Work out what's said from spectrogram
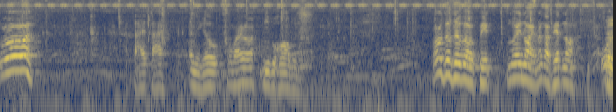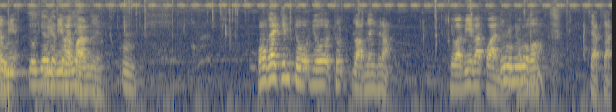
โอ้ยตายตายอันนี้เขาเอาไว้วะดีบคอบ่โอ้เธอๆบอกผิดหน่วยหน่อยมันกับเพชรเนาะโอ้เออลูกมีลูกเดียวเรียบมีร้อมายความเลยเลยอืมผมเคยกินจุอยู่ชุดหลอบหนึ่งพี่น้องที่ว่าบีบาควานอืมมีบ่พอ แซ่บแซ่บ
